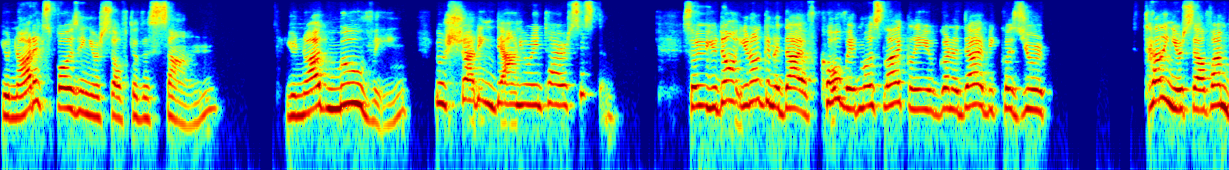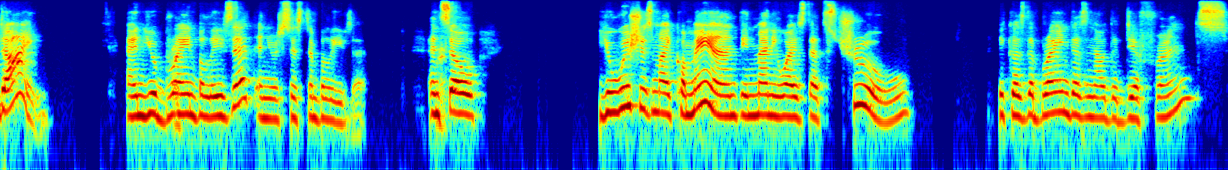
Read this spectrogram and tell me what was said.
You're not exposing yourself to the sun. You're not moving. You're shutting down your entire system. So you don't you're not going to die of covid. Most likely you're going to die because you're telling yourself i'm dying. And your brain believes it and your system believes it. And so your wish is my command. In many ways, that's true because the brain doesn't know the difference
